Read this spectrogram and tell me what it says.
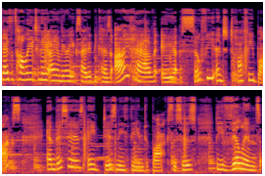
guys, it's Holly. Today I am very excited because I have a Sophie and Toffee box and this is a Disney themed box. This is the Villains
